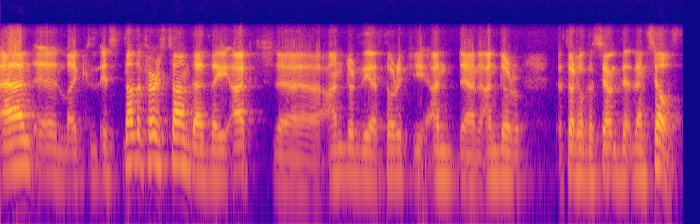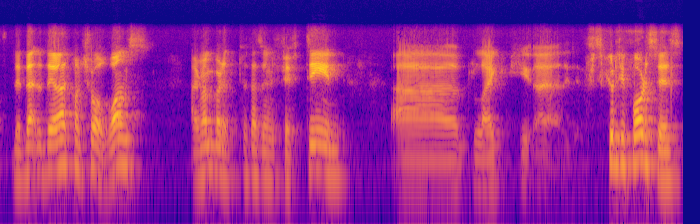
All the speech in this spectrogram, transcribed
and uh, like it's not the first time that they act uh, under the authority and uh, under authority of the, themselves. They, they're not controlled. Once I remember in 2015, uh, like uh, security forces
